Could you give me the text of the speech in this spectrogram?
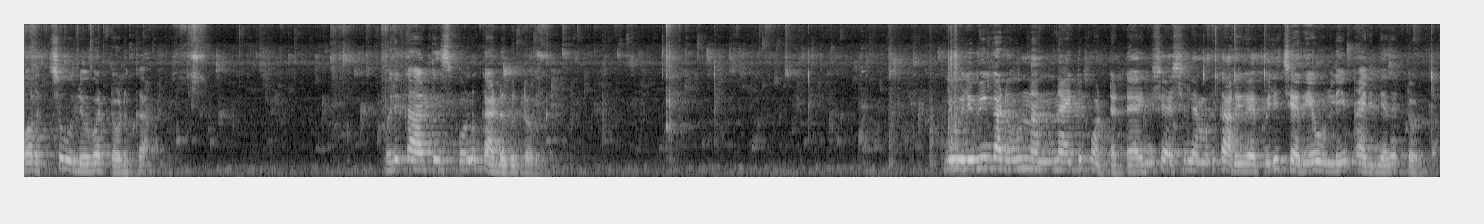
കുറച്ച് ഉലുവ ഇട്ട് കൊടുക്കുക. ഒരു കാ ടീസ്പൂൺ കടുക് ഇട്ട് കൊടുക്കുക. ഇനി ഉലുവയും കടുവും നന്നായിട്ട് പൊട്ടട്ടെ. അതിന് ശേഷം നമുക്ക് കറിവേപ്പില ചെറിയ ഉള്ളിയും അരിഞ്ഞത് ഇട്ട് കൊടുക്കാം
